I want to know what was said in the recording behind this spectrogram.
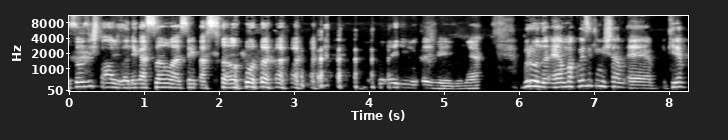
São os estágios, a negação, a aceitação. Por aí, muitas vezes, né? Bruna, é uma coisa que me chama. É, eu queria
